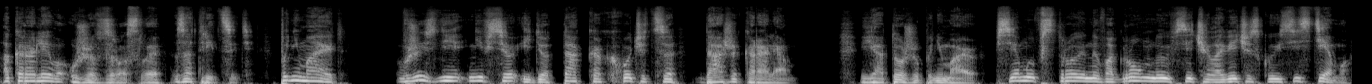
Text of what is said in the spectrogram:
А королева уже взрослая, за тридцать, понимает, в жизни не все идет так, как хочется даже королям. Я тоже понимаю, все мы встроены в огромную всечеловеческую систему,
